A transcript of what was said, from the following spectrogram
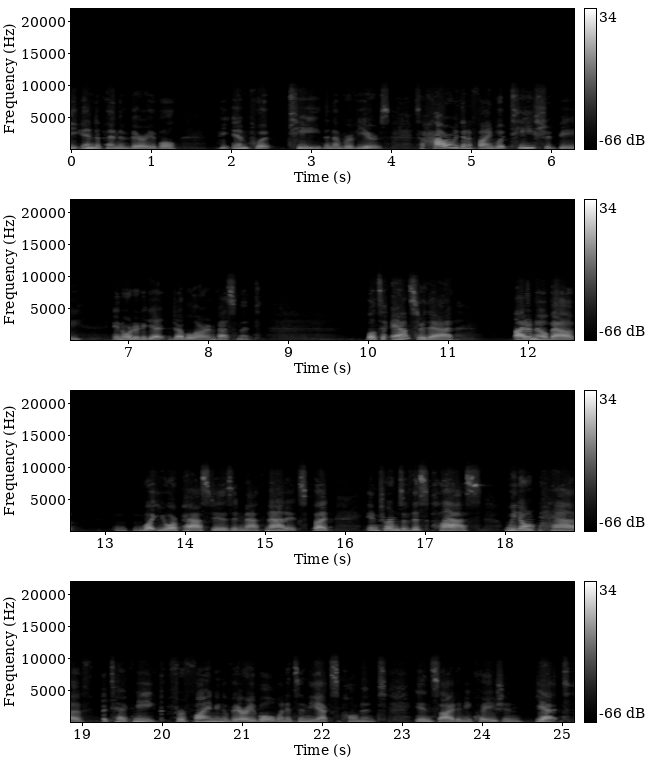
the independent variable, the input, t, the number of years. So how are we going to find what t should be in order to get double our investment? Well, to answer that, I don't know about what your past is in mathematics, but in terms of this class, we don't have a technique for finding a variable when it's in the exponent inside an equation yet.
